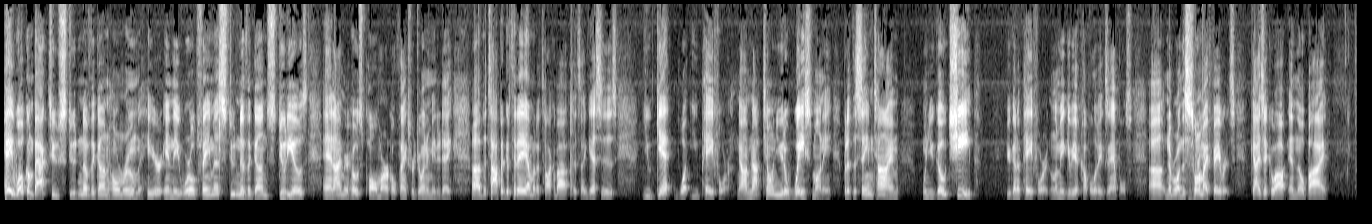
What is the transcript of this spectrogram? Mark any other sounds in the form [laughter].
Hey, welcome back to Student of the Gun Homeroom here in the world famous Student of the Gun Studios, and I'm your host Paul Markel. Thanks for joining me today. Uh, the topic of today I'm going to talk about, it's, I guess, is you get what you pay for. Now, I'm not telling you to waste money, but at the same time, when you go cheap, you're going to pay for it. And let me give you a couple of examples. Uh, number one, this is one of my favorites. Guys that go out and they'll buy,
